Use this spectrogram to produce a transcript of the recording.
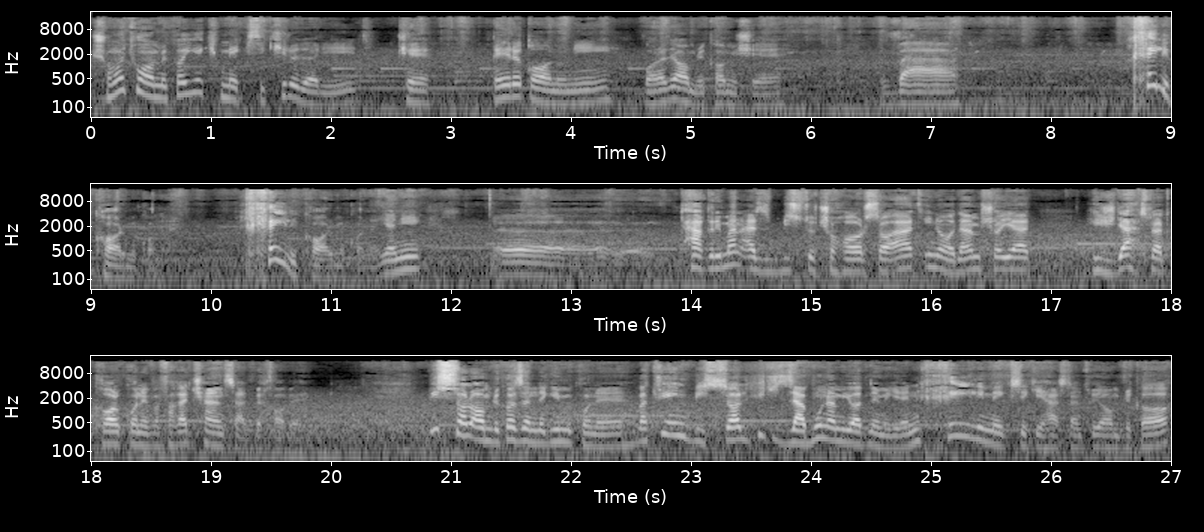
شما تو آمریکا یک مکزیکی رو دارید که غیر قانونی وارد آمریکا میشه و خیلی کار می‌کنه. خیلی کار می‌کنه. یعنی تقریبا از 24 ساعت این آدم شاید 18 ساعت کار کنه و فقط چند ساعت بخوابه. 20 سال آمریکا زندگی می‌کنه و توی این 20 سال هیچ زبون هم یاد نمی‌گیره. یعنی خیلی مکزیکی هستن توی آمریکا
